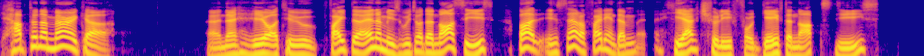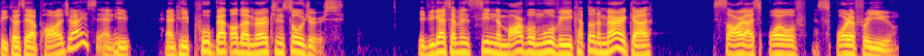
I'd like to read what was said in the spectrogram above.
Captain America. And then he ought to fight the enemies, which are the Nazis. But instead of fighting them, he actually forgave the Nazis because they apologized, and he and he pulled back all the American soldiers. If you guys haven't seen the Marvel movie Captain America, Sorry, I spoiled, spoiled for you.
